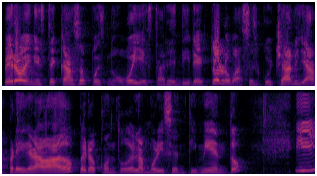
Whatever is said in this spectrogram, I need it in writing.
Pero en este caso, pues no voy a estar en directo, lo vas a escuchar ya pregrabado, pero con todo el amor y sentimiento. Y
